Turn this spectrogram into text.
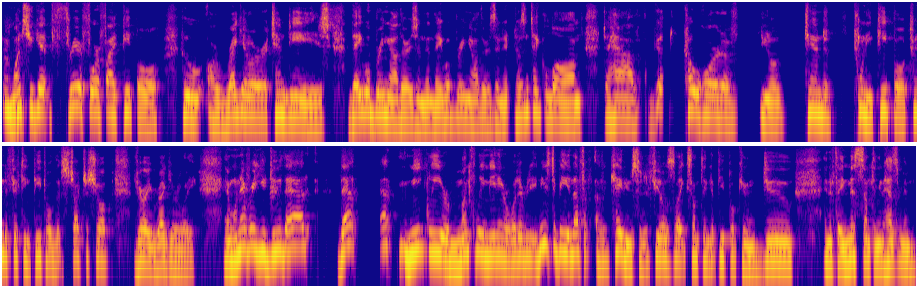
Mm-hmm. Once you get three or four or five people who are regular attendees, they will bring others and then they will bring others. And it doesn't take long to have a good cohort of, you know, 10 to 20 people, 20 to 15 people that start to show up very regularly. And whenever you do that, that that weekly or monthly meeting or whatever it needs to be enough of, of, a cadence that it feels like something that people can do. And if they miss something it hasn't been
